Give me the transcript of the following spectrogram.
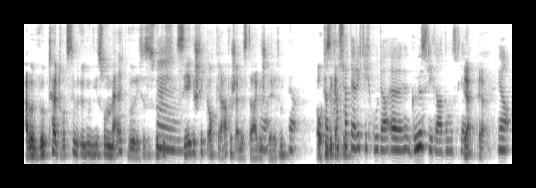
Aber wirkt halt trotzdem irgendwie so merkwürdig. Das ist wirklich mhm. sehr geschickt auch grafisch alles dargestellt. Ja. ja. Auch diese also ganzen. Das hat ja richtig gute, äh, gruselige Atmosphäre. Ja, ja. Ja.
